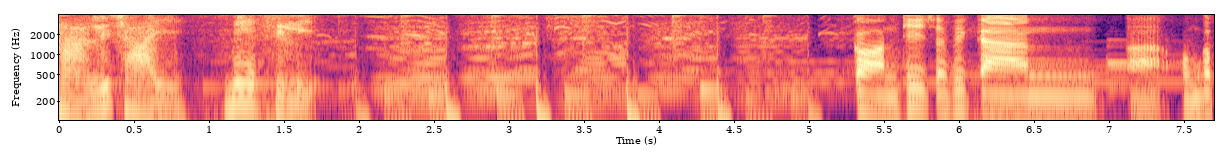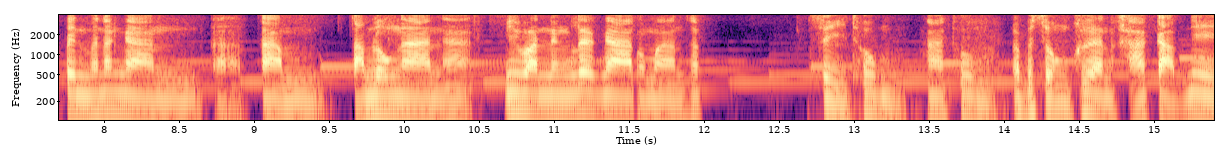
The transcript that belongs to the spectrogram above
หาฤชัยเนตรสิริ ก่อนที่จะพิการผมก็เป็นพนักงานตามตามโรงงานนะฮะมีวันหนึ่งเลิกงานประมาณสักสี่ทุ่มห้าทุ่มแล้วไปส่งเพื่อนขากลับนี่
